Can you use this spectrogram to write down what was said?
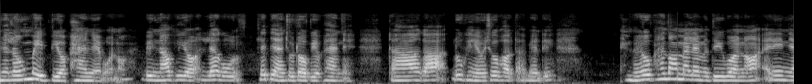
မျိုးလုံးမိတ်ပြီးတော့ဖမ်းတယ်ပေါ့နော်ပြီးနောက်ပြီးတော့လက်ကိုလက်ပြန်ချိုးတော့ပြီးဖမ်းတယ်ဒါကလူခင်ကိုချိုးဖောက်တာပဲလေ ဘယ်လိုဖမ်းသွားမှလည်းမသိဘူးပေါ့နော်အဲ့ဒီည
